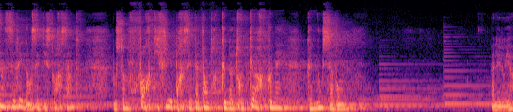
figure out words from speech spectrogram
insérés dans cette histoire sainte. Nous sommes fortifiés par cette attente que notre cœur connaît, que nous savons. Alléluia.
